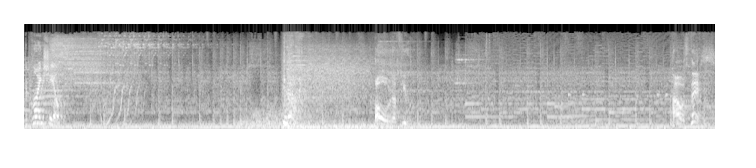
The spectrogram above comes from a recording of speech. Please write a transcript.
Deploying shield. Bold of you. How's this?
